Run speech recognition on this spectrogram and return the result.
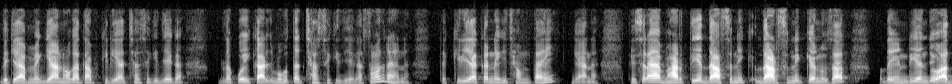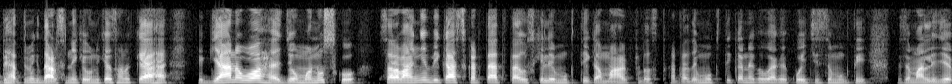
देखिए, आप में ज्ञान होगा तो आप क्रिया अच्छा से कीजिएगा मतलब कोई कार्य बहुत अच्छा से कीजिएगा, समझ रहे हैं ना? तो क्रिया करने की क्षमता ही ज्ञान है। तीसरा है भारतीय दार्शनिक दार्शनिक के अनुसार मतलब इंडियन जो आध्यात्मिक दार्शनिक है, उनके अनुसार क्या है कि ज्ञान वह है जो मनुष्य को सर्वांगीण विकास करता है तथा उसके लिए मुक्ति का मार्ग प्रदर्शित करता है। मुक्ति करने को हुआ कि कोई चीज़ से मुक्ति, जैसे मान लीजिए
